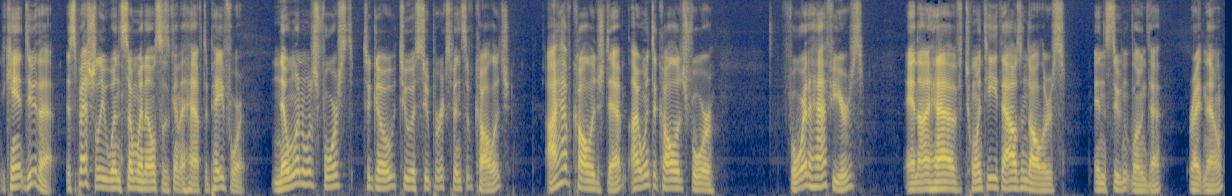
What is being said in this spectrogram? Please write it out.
You can't do that, especially when someone else is going to have to pay for it. No one was forced to go to a super expensive college. I have college debt. I went to college for four and a half years, and I have $20,000 in student loan debt right now.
